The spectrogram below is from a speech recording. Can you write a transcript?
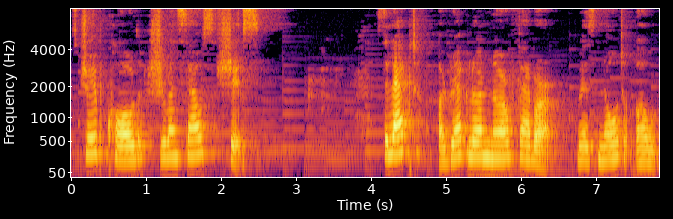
strip called Schwann cells sheaths. Select a regular nerve fiber with node of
